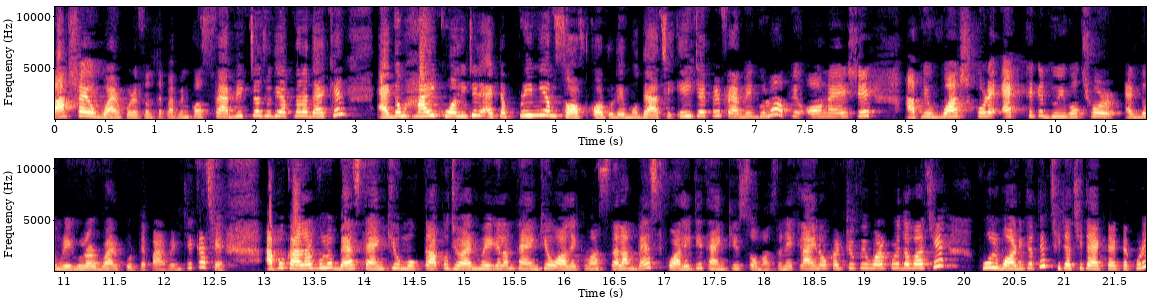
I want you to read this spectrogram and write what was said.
বাসায় ওয়ার করে ফেলতে পারবেন। কজ ফ্যাব্রিকটা যদি আপনারা একদম হাই কোয়ালিটির একটা প্রিমিয়াম সফট কটনের মধ্যে আছে। এই টাইপের ফ্যাব্রিকগুলো আপনি অনায়াসে আপনি ওয়াশ করে এক থেকে দুই বছর একদম রেগুলার ওয়ার করতে পারবেন, ঠিক আছে? আপু কালারগুলো বেস্ট থ্যাংক ইউ মুক্তা আপু জয়েন হয়ে গেলাম থ্যাংক ইউ ওয়ালাইকুম আসসালাম best quality thank you so much অনেক লাইনও কাটচুপি ওয়ার্ক করে দেওয়া আছে ফুল বডিটাতে ছিটা ছিটা একটা একটা করে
